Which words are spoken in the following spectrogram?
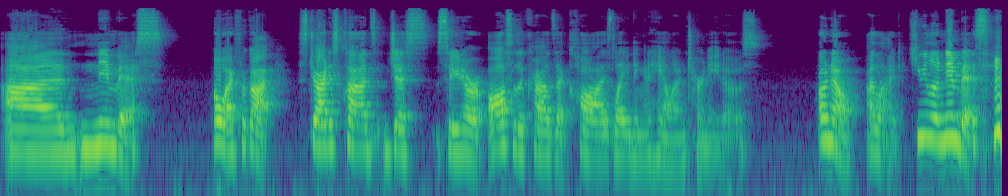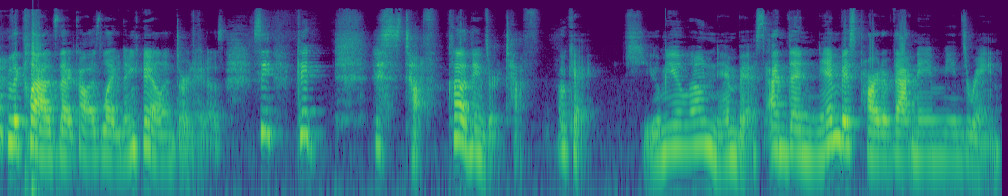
Uh, nimbus. Oh, I forgot. Stratus clouds, just so you know, are also the clouds that cause lightning and hail and tornadoes. Oh no, I lied. Cumulonimbus, the clouds that cause lightning, hail, and tornadoes. See, good. This is tough. Cloud names are tough. Okay. Cumulonimbus. And the nimbus part of that name means rain.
